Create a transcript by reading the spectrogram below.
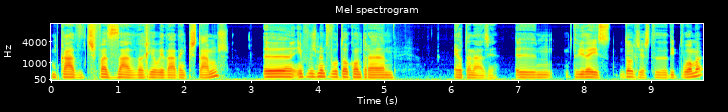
um bocado desfasado da realidade em que estamos, eh, infelizmente votou contra hum, a eutanásia. Hum, devido a isso, dou-lhes este diploma,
